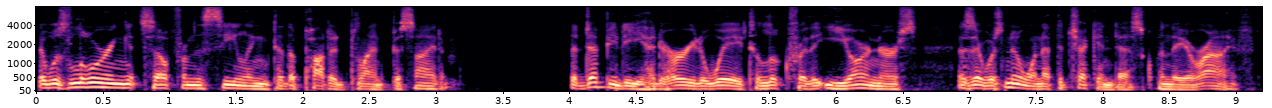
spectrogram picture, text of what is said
that was lowering itself from the ceiling to the potted plant beside him. The deputy had hurried away to look for the ER nurse, as there was no one at the check in desk when they arrived.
